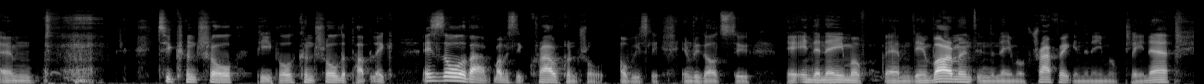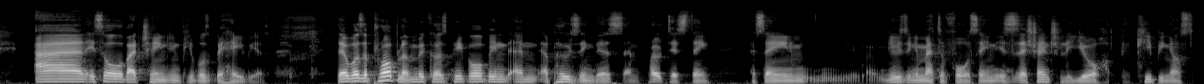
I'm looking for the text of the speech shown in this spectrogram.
um, to control people, control the public. Is all about obviously crowd control, obviously, in regards to in the name of um, the environment, in the name of traffic, in the name of clean air, and it's all about changing people's behaviors. There was a problem because people have been um, opposing this and protesting saying, using a metaphor, saying this is essentially you're keeping us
